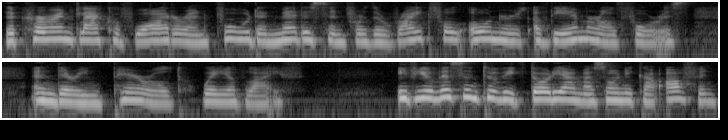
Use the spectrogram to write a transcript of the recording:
the current lack of water and food and medicine for the rightful owners of the emerald forest and their imperiled way of life. If you listen to Victoria Amazonica often,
